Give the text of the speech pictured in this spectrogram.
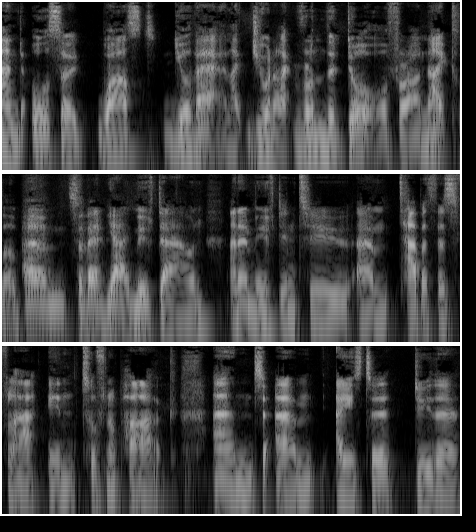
And also whilst you're there like do you want to like run the door for our nightclub um so then yeah i moved down and i moved into um tabitha's flat in tufnell park and um i used to do the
